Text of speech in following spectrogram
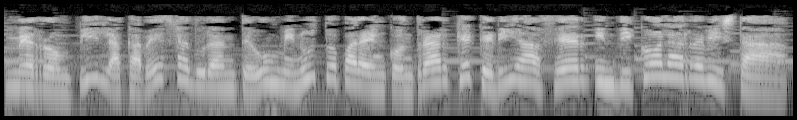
Me rompí la cabeza durante un minuto para encontrar qué quería hacer, indicó la revista.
